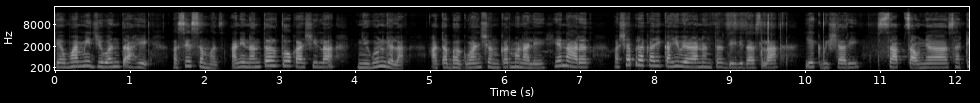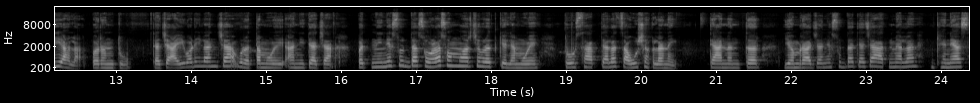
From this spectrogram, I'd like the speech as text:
तेव्हा मी जिवंत आहे असे समज. आणि नंतर तो काशीला निघून गेला. आता भगवान शंकर म्हणाले हे नारद अशा प्रकारे काही वेळानंतर देवीदासला एक विषारी साप चावण्यासाठी आला परंतु त्याच्या आईवडिलांच्या व्रतामुळे आणि त्याच्या पत्नीने सुद्धा सोळा सोमवारचे व्रत केल्यामुळे तो साप त्याला चावू शकला नाही. त्यानंतर यमराजाने सुद्धा त्याच्या आत्म्याला घेण्यास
